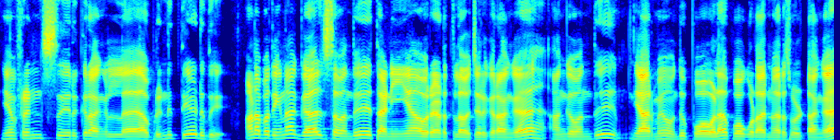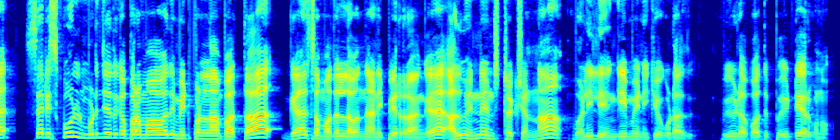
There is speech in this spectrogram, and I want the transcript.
என் ஃப்ரெண்ட்ஸ் இருக்கிறாங்கல்ல அப்படின்னு தேடுது. ஆனால் பார்த்தீங்கன்னா, கேர்ள்ஸை வந்து தனியாக ஒரு இடத்துல வச்சுருக்கிறாங்க அங்கே வந்து யாருமே வந்து போகலை போகக்கூடாதுன்னு வேறு சொல்லிட்டாங்க சரி ஸ்கூல் முடிஞ்சதுக்கப்புறமாவது மீட் பண்ணலாம் பார்த்தா, கேர்ள்ஸை முதல்ல வந்து அனுப்பிடுறாங்க. அதுவும் என்ன இன்ஸ்ட்ரக்ஷன்னா, வழியில் எங்கேயுமே நிற்கக்கூடாது வீடை பார்த்து போயிட்டே இருக்கணும்.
